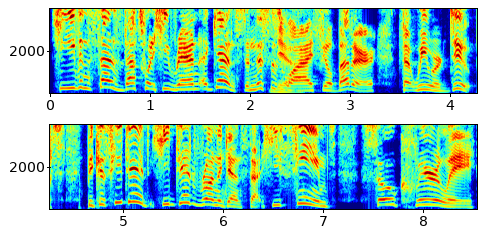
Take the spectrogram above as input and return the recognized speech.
he even says that's what he ran against. And this is Yeah. why I feel better that we were duped because he did, he did run against that. He seemed so clearly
